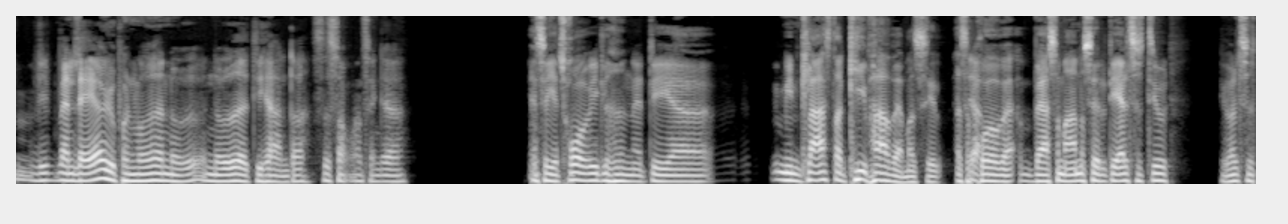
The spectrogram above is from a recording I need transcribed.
vi, man lærer jo på en måde af noget, noget af de her andre sæsoner, tænker jeg. Altså, jeg tror i virkeligheden, at det er... Min klare strategi var at være mig selv. Altså, Ja. prøve at være, være så meget mig selv. Det er altid... Det er jo, det er jo altid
